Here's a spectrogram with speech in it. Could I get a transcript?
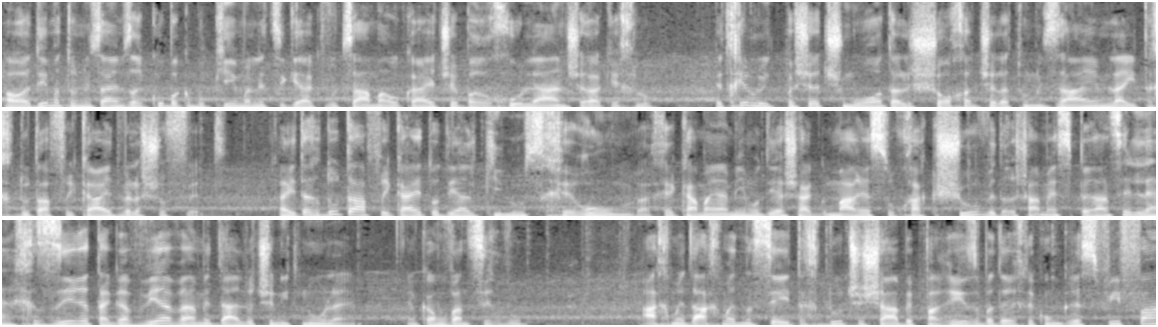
האוהדים התוניסאים זרקו בקבוקים על נציגי הקבוצה המרוקאית שברחו לאן שרק יכלו. התחילו להתפשט שמועות על שוחד של התוניסאים להתאחדות האפריקאית ולשופט. ההתאחדות האפריקאית הודיעה על כינוס חירום, ואחרי כמה ימים הודיעה שהגמר ישוחק שוב ודרשה מאספרנסה להחזיר את הגביע והמדליות שניתנו להם. הם כמובן סירבו. אחמד אחמד, נשיא ההתאחדות ששהה בפריז בדרך לקונגרס פיפ"א,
